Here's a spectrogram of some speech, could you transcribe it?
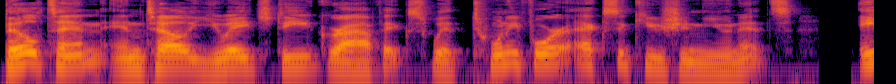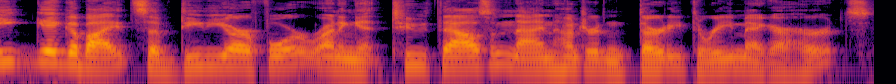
built-in Intel UHD graphics with 24 execution units, 8 GB of DDR4 running at 2933 MHz,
